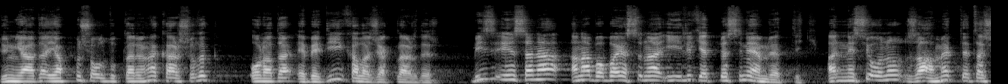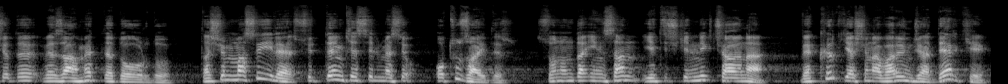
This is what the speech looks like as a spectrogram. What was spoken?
Dünyada yapmış olduklarına karşılık orada ebedi kalacaklardır. Biz insana ana babayasına iyilik etmesini emrettik. Annesi onu zahmetle taşıdı ve zahmetle doğurdu. Taşınması ile sütten kesilmesi 30 aydır. Sonunda insan yetişkinlik çağına ve 40 yaşına varınca der ki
